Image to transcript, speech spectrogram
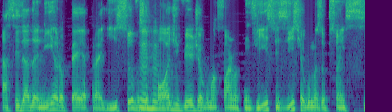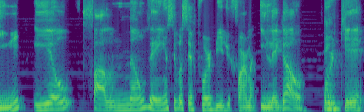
a cidadania europeia para isso. Você Uhum. pode vir de alguma forma com visto, existem algumas opções sim. E eu falo, não venha se você for vir de forma ilegal. Porque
